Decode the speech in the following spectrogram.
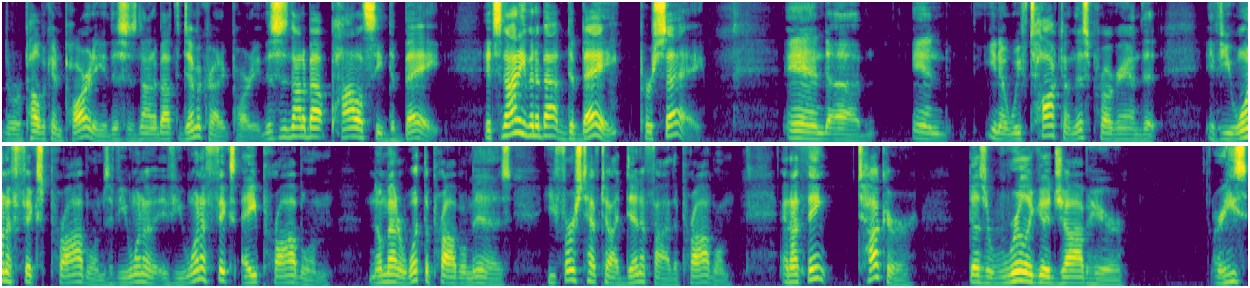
the Republican Party. This is not about the Democratic Party. This is not about policy debate. It's not even about debate per se. And uh, and you know, we've talked on this program that if you want to fix problems, if you want to if you want to fix a problem, no matter what the problem is, you first have to identify the problem. And I think Tucker does a really good job here or he's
